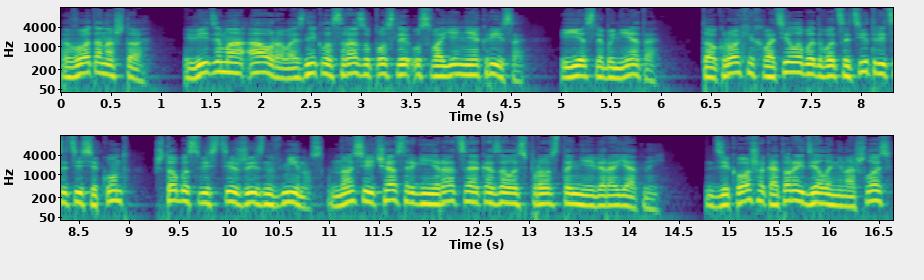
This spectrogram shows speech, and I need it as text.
Вот оно что. Видимо, аура возникла сразу после усвоения Криса, и если бы не это, то Крохе хватило бы 20-30 секунд, чтобы свести жизнь в минус, но сейчас регенерация оказалась просто невероятной. Дикоша, которой дела не нашлось,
